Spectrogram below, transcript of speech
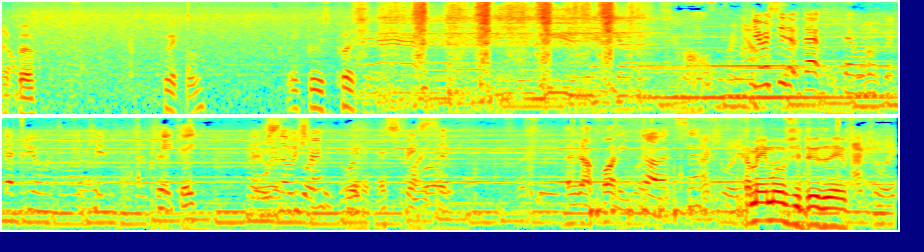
I like Boo. Quick, Boo. Make Boo's pussy. Did you ever see that that that little that video with the little kid with the cake? Cake? The snowy string? Yeah, that's Pretty funny. sick. They're not funny, but No, it's sick. Actually, How many moves you do, Dave? actually,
